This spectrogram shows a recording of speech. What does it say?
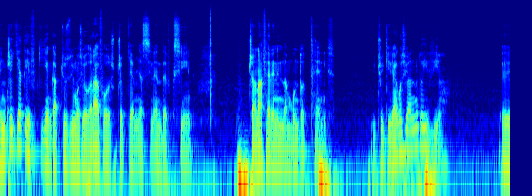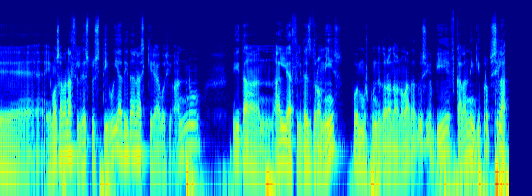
Εν και γιατί ευκήγε κάποιος δημοσιογράφος και πια μια συνέντευξη και ανάφερε να μπουν το τένις. Και ο Κυριάκος Ιωάννου το ίδιο. Ε, γεμώσαμε αθλητές του Στίβου γιατί ήταν ένας Κυριάκος Ιωάννου, ήταν άλλοι αθλητές δρομής που μου έρχονται τώρα τα ονόματα τους οι οποίοι ευκάλαν την Κύπρο ψηλά.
